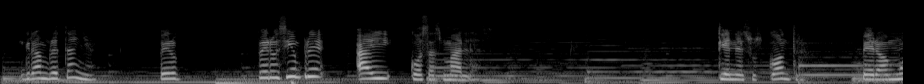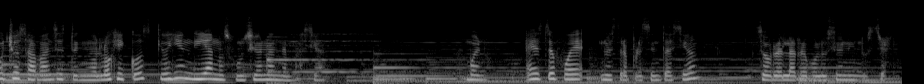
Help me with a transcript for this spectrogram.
Gran Bretaña, pero, pero siempre hay cosas malas. Tiene sus contras, pero muchos avances tecnológicos que hoy en día nos funcionan demasiado. Bueno, esta fue nuestra presentación sobre la revolución industrial.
